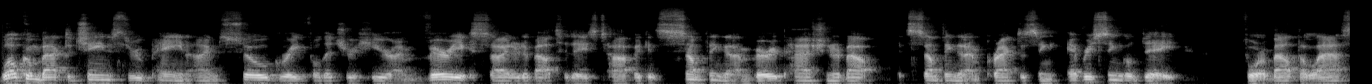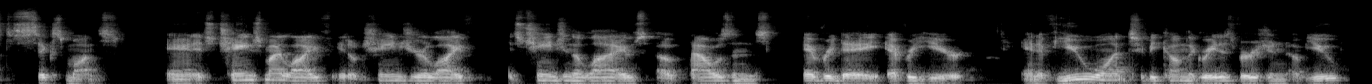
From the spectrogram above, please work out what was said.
Welcome back to Change Through Pain. I'm so grateful that you're here. I'm very excited about today's topic. It's something that I'm very passionate about. It's something that I'm practicing every single day for about the last six months. And it's changed my life. It'll change your life. It's changing the lives of thousands every day, every year. And if you want to become the greatest version of you,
